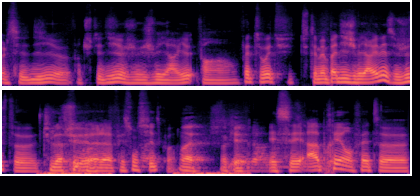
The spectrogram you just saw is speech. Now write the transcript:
Elle s'est dit, euh, enfin, tu t'es dit, je, je vais y arriver. Enfin, en fait, ouais, tu t'es même pas dit, je vais y arriver. C'est juste, euh, Tu l'as fait, quoi. Elle a fait son site, quoi. Ouais, ok. Et c'est après, en fait, euh,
